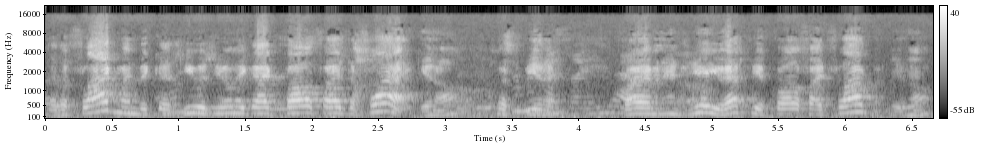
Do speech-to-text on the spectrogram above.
as a flagman because he was the only guy qualified to flag, you know. But being a fireman engineer, you have to be a qualified flagman, you know?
